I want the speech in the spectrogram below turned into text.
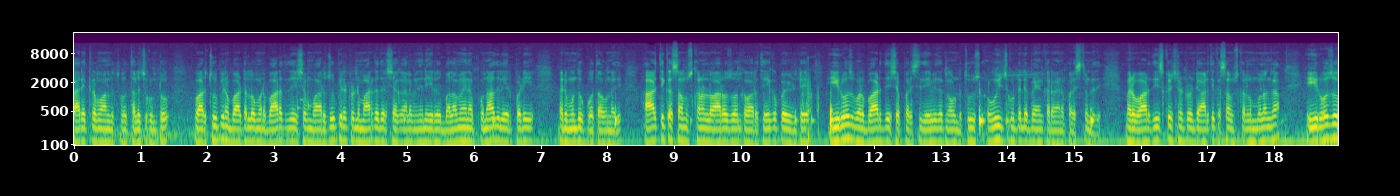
కార్యక్రమాలను తలుచుకుంటూ వారు చూపిన బాటలో మరి భారతదేశం వారు చూపినటువంటి మార్గదర్శకాల మీదనే ఈరోజు బలమైన పునాదులు ఏర్పడి మరి ముందుకు పోతూ ఉన్నది. ఆర్థిక సంస్కరణలు ఆ రోజు కనుక వారు తేకపోయి ఉంటే ఈరోజు మన భారతదేశ పరిస్థితి ఏ విధంగా ఉండి చూసు ఊహించుకుంటేనే భయంకరమైన పరిస్థితి ఉన్నది. మరి వారు తీసుకొచ్చినటువంటి ఆర్థిక సంస్కరణల మూలంగా ఈరోజు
